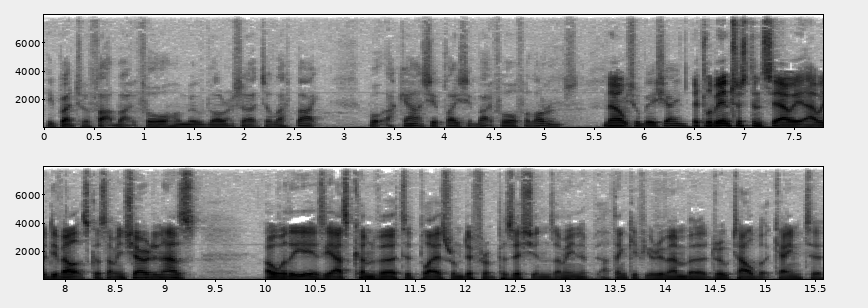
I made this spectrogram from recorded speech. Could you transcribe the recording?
he went to a flat back four and moved Laurence out to left back. But I can't see a place in back four for Laurence, No, which will be a shame. it'll be interesting to see how he how he develops because I mean Sheridan has over the years he has converted players from different positions. I mean I think if you remember Drew Talbot came to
